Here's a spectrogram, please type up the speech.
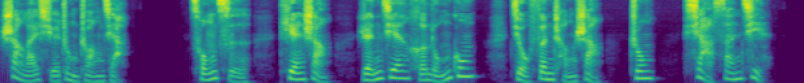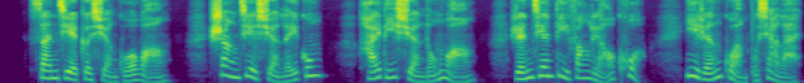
上来学种庄稼，从此天上、人间和龙宫就分成上、中、下三界，三界各选国王，上界选雷公，海底选龙王，人间地方辽阔，一人管不下来。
